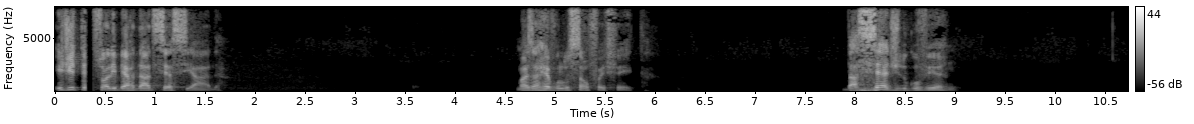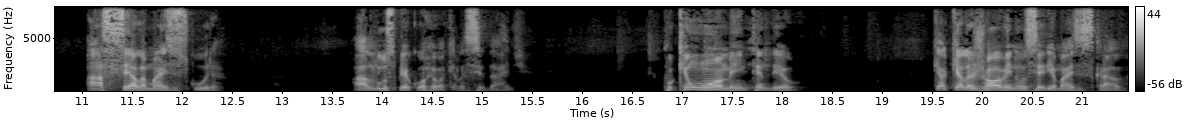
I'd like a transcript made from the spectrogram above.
e de ter sua liberdade cerceada. Mas a revolução foi feita da sede do governo à cela mais escura, a luz percorreu aquela cidade. Porque um homem entendeu que aquela jovem não seria mais escrava.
